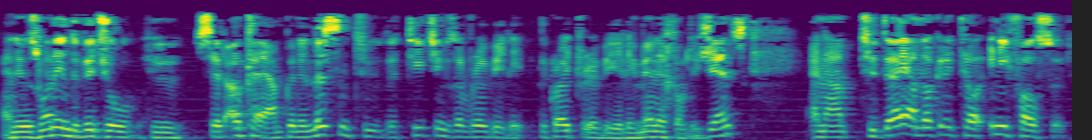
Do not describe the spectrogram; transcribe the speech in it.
And there was one individual who said, okay, I'm going to listen to the teachings of Rabbi, the great Rabbi Elimelech of Lizhensk, and um, today I'm not going to tell any falsehood.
